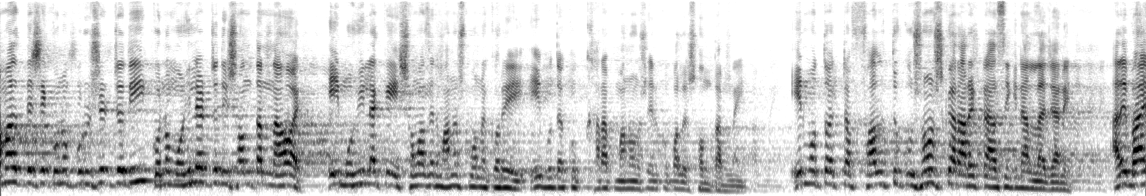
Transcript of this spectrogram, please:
আমাদের দেশে কোনো পুরুষের যদি, কোনো মহিলার যদি সন্তান না হয়, এই মহিলাকে সমাজের মানুষ মনে করে, এই বোধহয় খুব খারাপ মানুষ, এর কপালে সন্তান নাই। এর মতো একটা ফালতু কুসংস্কার আরেকটা আছে কিনা আল্লাহ জানে। আরে ভাই,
